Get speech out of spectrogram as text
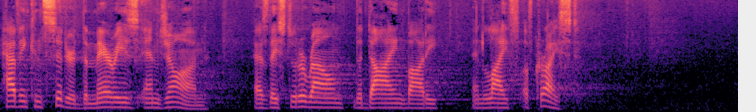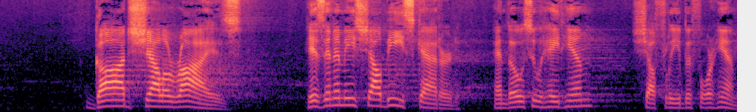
having considered the Marys and John as they stood around the dying body and life of Christ. God shall arise, his enemies shall be scattered, and those who hate him shall flee before him.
